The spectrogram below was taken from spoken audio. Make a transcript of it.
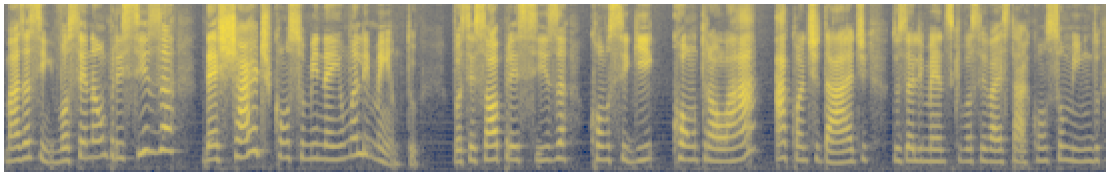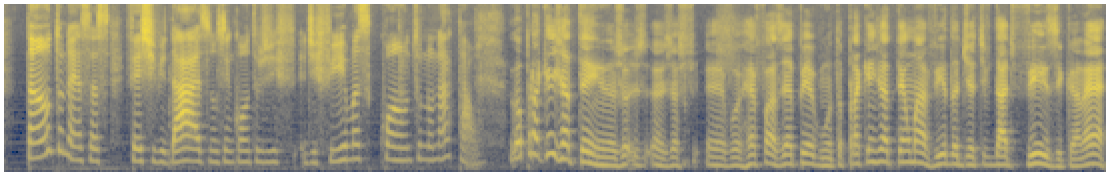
Mas assim, você não precisa deixar de consumir nenhum alimento. Você só precisa conseguir controlar a quantidade dos alimentos que você vai estar consumindo, tanto nessas festividades, nos encontros de, de firmas, quanto no Natal. Agora, para quem já tem, já, já é, vou refazer a pergunta, para quem já tem uma vida de atividade física, né?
